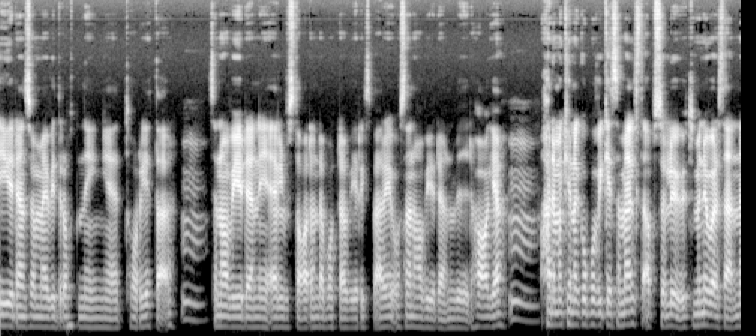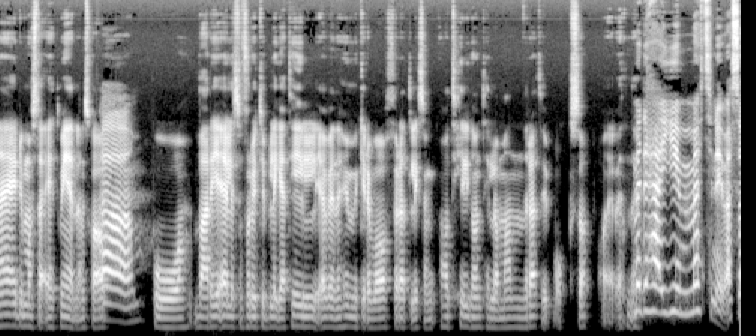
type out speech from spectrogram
Det är ju den som är vid Drottningtorget där. mm, Sen har vi ju den i Älvstaden där borta vid Eriksberg och sen har vi ju den vid Haga. mm. Hade man kunnat gå på vilket som helst? Absolut. Men nu var det så här: nej du måste ha ett medlemskap Ja, på varje eller så får du typ lägga till, jag vet inte hur mycket det var för att liksom ha tillgång till de andra typ också. Ja, jag vet inte. men det här gymmet nu, alltså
